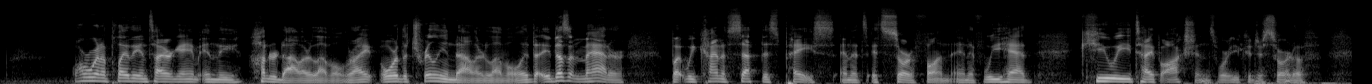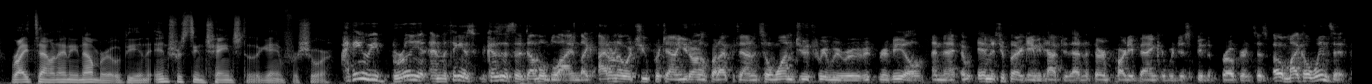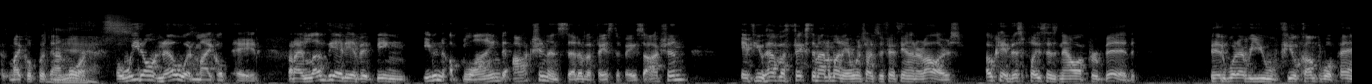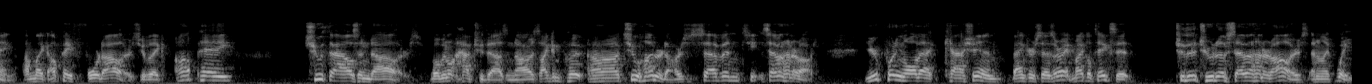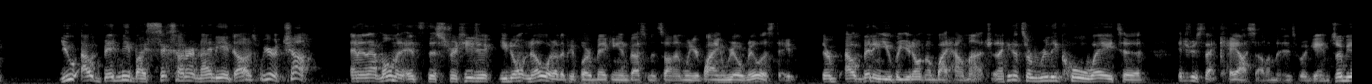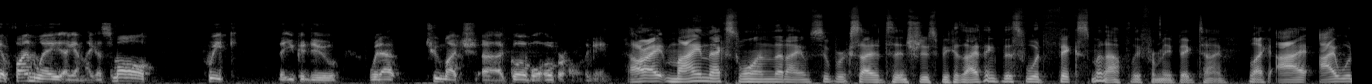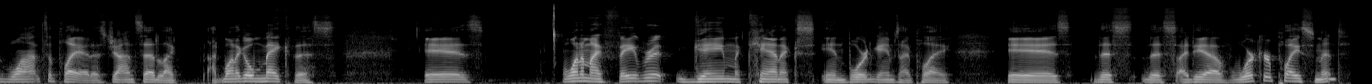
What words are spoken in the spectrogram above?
or we're going to play the entire game in the hundred dollar level, right? Or the trillion dollar level. It, it doesn't matter, but we kind of set this pace, and it's it's sort of fun. And if we had QE type auctions where you could just sort of write down any number, it would be an interesting change to the game for sure. I think it would be brilliant. And the thing is, because it's a double blind, like I don't know what you put down, you don't know what I put down. until one, two, three, we re- reveal. And that, in a two player game, you'd have to do that. And a third party banker would just be the broker and says, oh, Michael wins it because Michael put down yes. more. But we don't know what Michael paid. But I love the idea of it being even a blind auction instead of a face to face auction. If you have a fixed amount of money, everyone starts at $1,500. Okay, this place is now up for bid bid whatever you feel comfortable paying. I'm like, I'll pay four dollars. You're like, I'll pay two thousand dollars. Well, we don't have two thousand dollars. I can put uh, two hundred dollars, seven hundred dollars. You're putting all that cash in. Banker says, all right, Michael takes it to the tune of seven hundred dollars, and I'm like, wait, you outbid me by six hundred ninety-eight dollars. Well, you're a chump. And in that moment, it's the strategic. You don't know what other people are making investments on when you're buying real real estate. They're outbidding you, but you don't know by how much. And I think that's a really cool way to introduce that chaos element into a game. So it'd be a fun way, again, like a small tweak that you could do without too much uh, global overhaul of the game. All right, my next one that I am super excited to introduce because I think this would fix Monopoly for me big time. Like I, I would want to play it, as John said. Like I'd want to go make this. Is one of my favorite game mechanics in board games I play is this this idea of worker placement.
